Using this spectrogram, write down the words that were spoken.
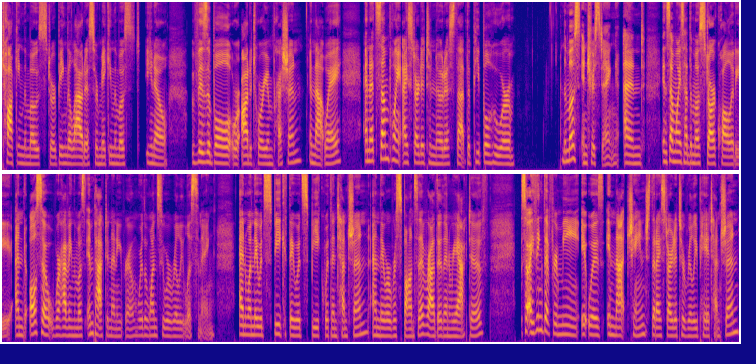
talking the most or being the loudest or making the most, you know, visible or auditory impression in that way. And at some point I started to notice that the people who were the most interesting and in some ways had the most star quality and also were having the most impact in any room were the ones who were really listening. And when they would speak, they would speak with intention and they were responsive rather than reactive. So I think that for me, it was in that change that I started to really pay attention.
